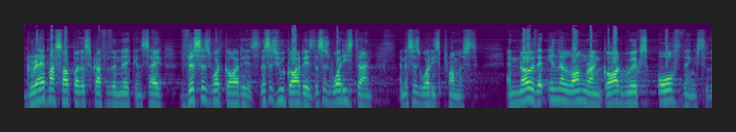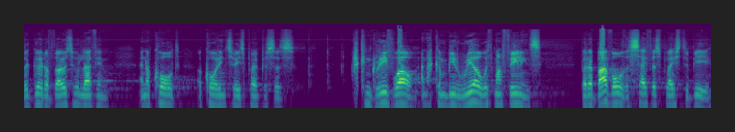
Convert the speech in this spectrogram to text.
Grab myself by the scruff of the neck and say, This is what God is. This is who God is. This is what He's done. And this is what He's promised. And know that in the long run, God works all things to the good of those who love Him and are called according to His purposes. I can grieve well and I can be real with my feelings. But above all, the safest place to be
